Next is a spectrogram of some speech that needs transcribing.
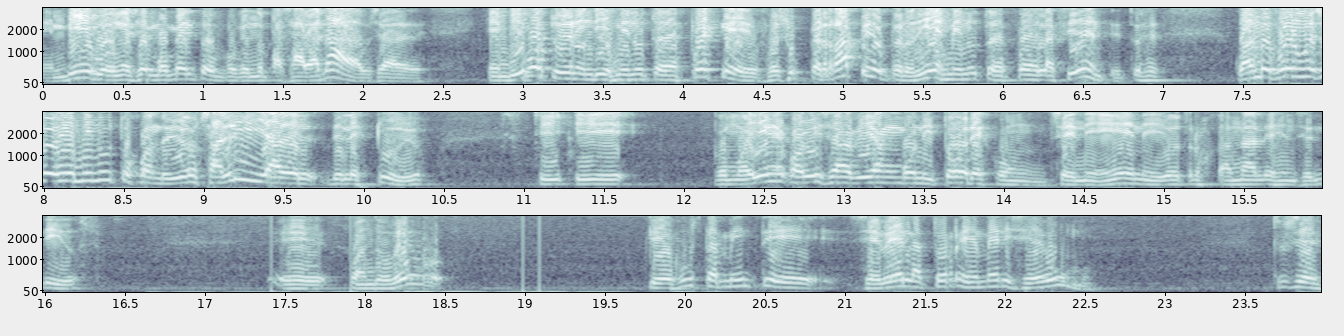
en vivo en ese momento porque no pasaba nada, o sea, en vivo estuvieron 10 minutos después, que fue súper rápido, pero 10 minutos después del accidente. Entonces, ¿cuándo fueron esos 10 minutos? Cuando yo salía del, estudio y, y como ahí en Ecuavisa habían monitores con CNN y otros canales encendidos, eh, cuando veo que justamente se ve la Torre Gemela y se ve humo. Entonces,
